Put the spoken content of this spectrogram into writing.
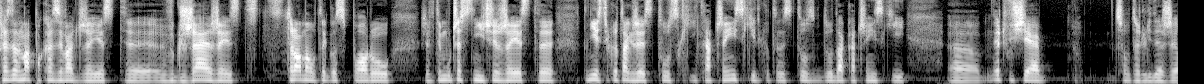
prezydent ma pokazywać, że jest e, w grze, że jest stroną tego sporu, że w tym uczestniczy, że jest, e, to nie jest tylko tak, że jest Tusk i Kaczyński, tylko to jest Tusk, Duda, Kaczyński. E, oczywiście są też liderzy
